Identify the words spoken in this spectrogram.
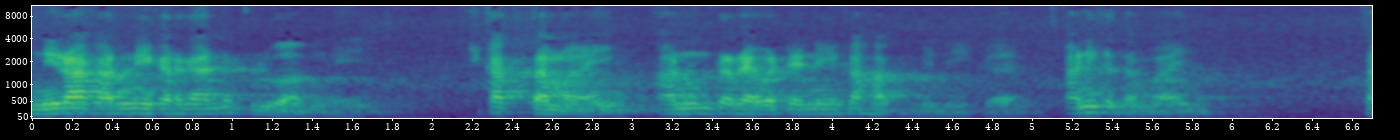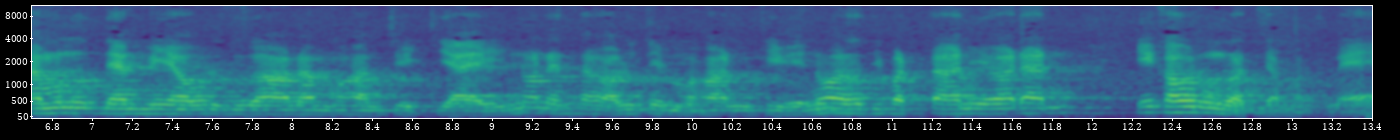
निराකරණය කරගන්න පුළුවන් වෙයි. එකක් තමයි අනුන්ට රැවටෙන එක හක් වෙන එක. අනික තමයි තමනුත් දැන් මේ අවුරුදු ගානක් මහන්සි වෙච්ච අය ඉන්නව නැත්නම් අලුතෙන් මහන්සි වෙනවා සතිපට්ඨානිය වඩන්න. ඒ කවුරුන්වත් යමක් නැහැ.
